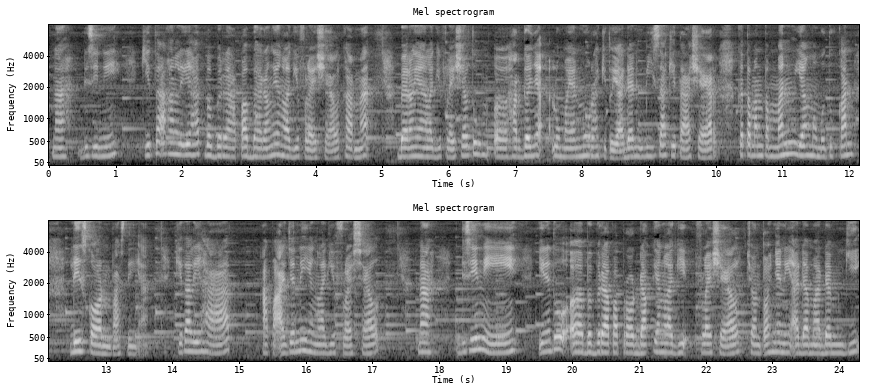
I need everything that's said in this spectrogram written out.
Nah, di sini kita akan lihat beberapa barang yang lagi flash sale karena barang yang lagi flash sale tuh e, harganya lumayan murah gitu ya dan bisa kita share ke teman-teman yang membutuhkan diskon pastinya. Kita lihat apa aja nih yang lagi flash sale. Nah, di sini ini tuh uh, beberapa produk yang lagi flash sale. Contohnya nih ada Madam Gi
